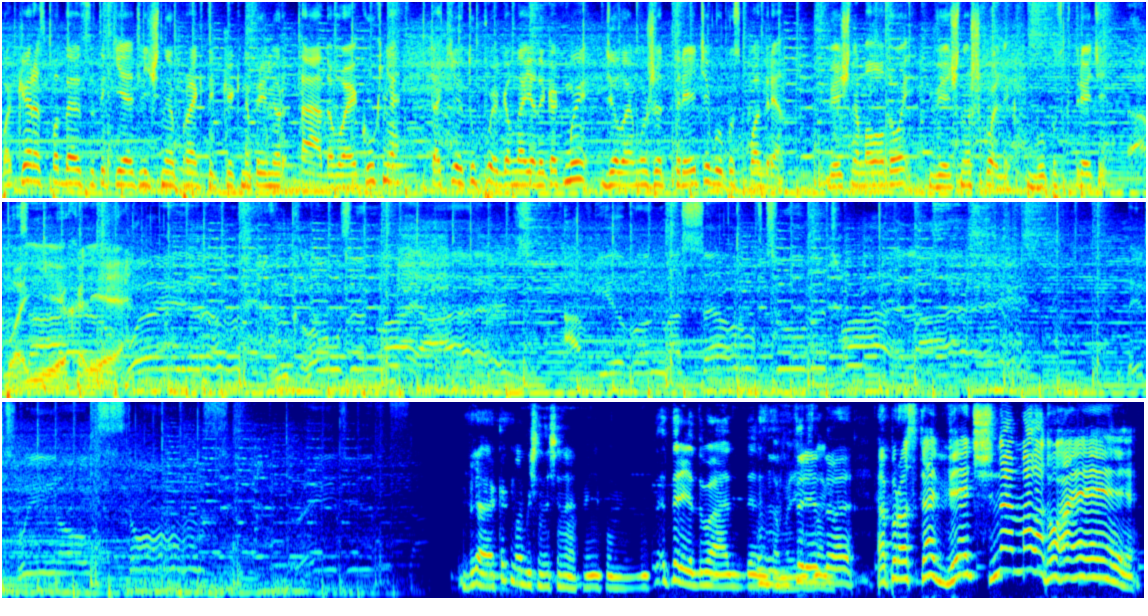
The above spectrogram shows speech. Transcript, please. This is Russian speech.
Пока распадаются такие отличные проекты, как, например, «Адовая кухня», такие тупые говноеды, как мы, делаем уже третий выпуск подряд. Вечно молодой, вечно школьник. Выпуск третий. Поехали! Бля, как мы обычно начинаем? Я не помню. Три, два, там, я не Три, знаю. два. А Просто вечно молодой,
